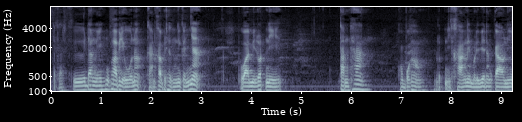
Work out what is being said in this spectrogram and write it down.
แต่ก็คือดังในรูภาพวิดีโอเนาะการเข้าไปถึงนี่ก็ยะเพราะว่ามีรถนี้ ตันทางของพวกเรารถนี้ค้างในบริเวณดังกล่าวนี้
